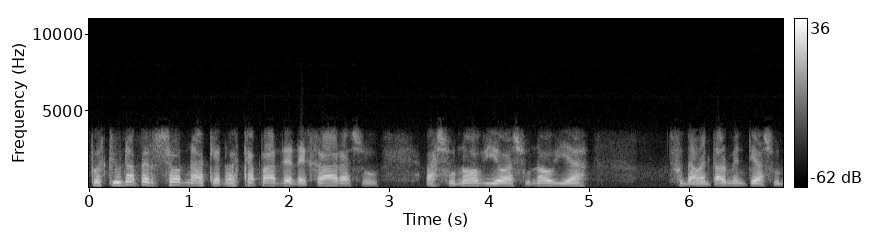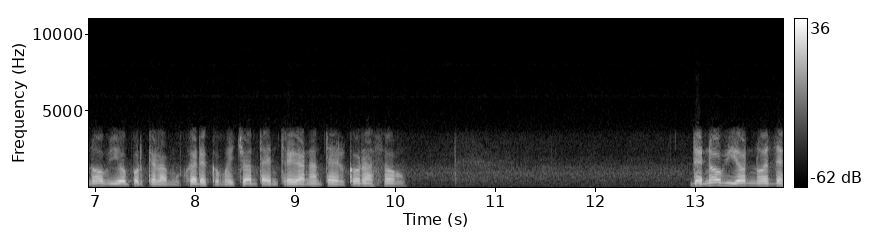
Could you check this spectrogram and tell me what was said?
Pues que una persona que no es capaz de dejar a su, a su novio, a su novia, fundamentalmente a su novio, porque las mujeres, como he dicho antes, entregan antes el corazón, de novio no es de,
